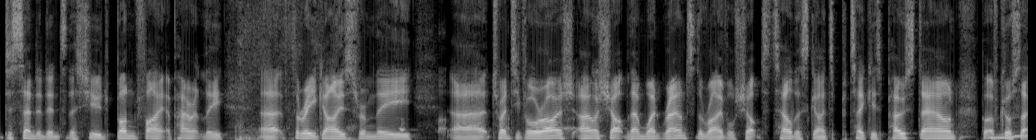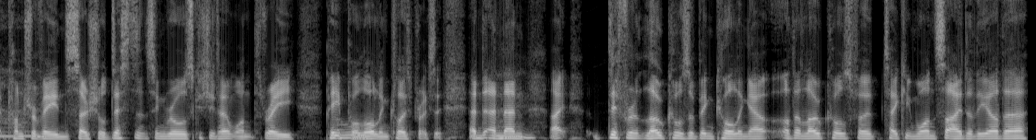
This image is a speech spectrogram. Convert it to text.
descended into this huge bun fight. Apparently, uh, three guys from the uh, 24 hour, hour shop then went round to the rival shop to tell this guy to take his post down. But of course, that contravenes social distancing rules because you don't want three people all in close proximity. And and then like different locals have been calling out other locals for taking one side or the other.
